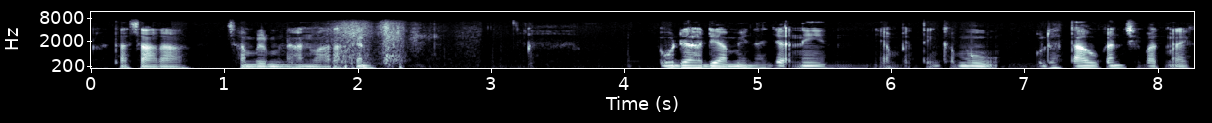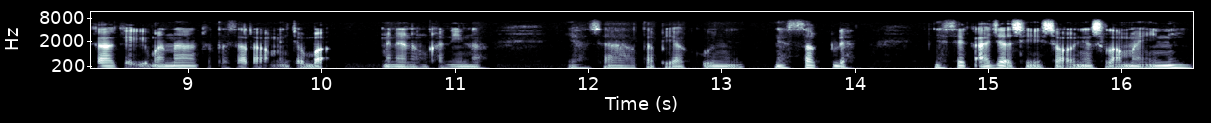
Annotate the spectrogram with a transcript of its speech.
Kata Sarah sambil menahan marah kan. Udah diamin aja nih. Yang penting kamu udah tahu kan sifat mereka kayak gimana kata Sarah mencoba menenangkan Nina ya Sar tapi aku nyesek dah nyesek aja sih soalnya selama ini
